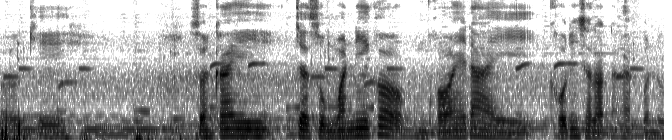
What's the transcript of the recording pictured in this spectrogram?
โอเค ส่วนใครจะสุ่มวันนี้ก็ผมขอให้ได้โคดิ้งสล็อตนะครับคนดู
